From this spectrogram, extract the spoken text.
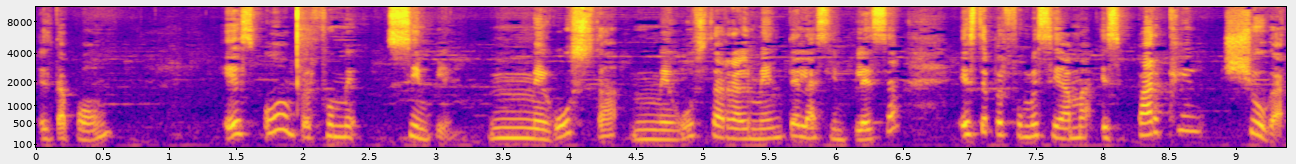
el tapón. Es un perfume simple. Me gusta, me gusta realmente la simpleza. Este perfume se llama Sparkling Sugar.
